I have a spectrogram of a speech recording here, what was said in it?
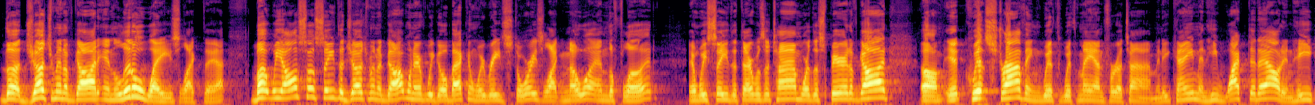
the judgment of God in little ways like that. But we also see the judgment of God whenever we go back and we read stories like Noah and the flood. And we see that there was a time where the Spirit of God, um, it quit striving with, with man for a time. And He came and He wiped it out and He,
